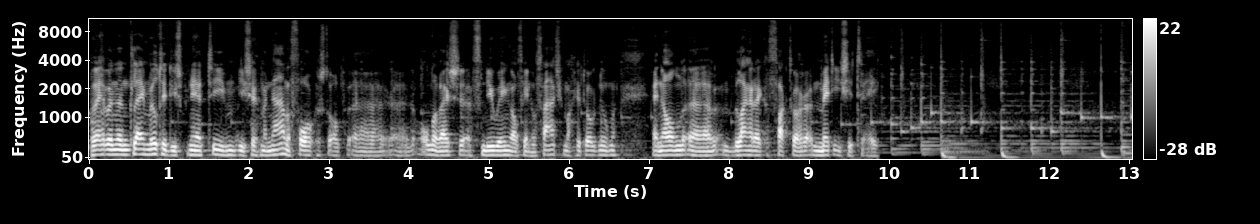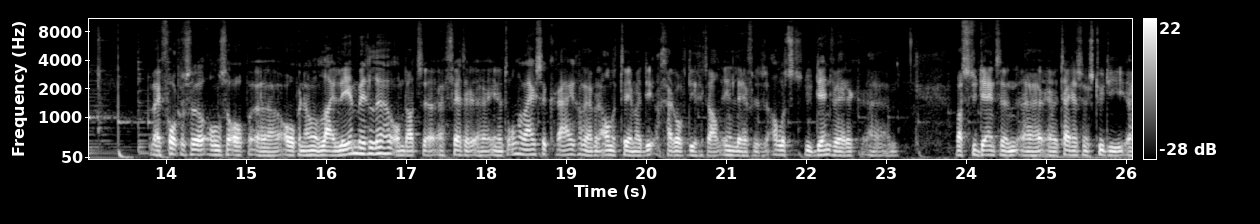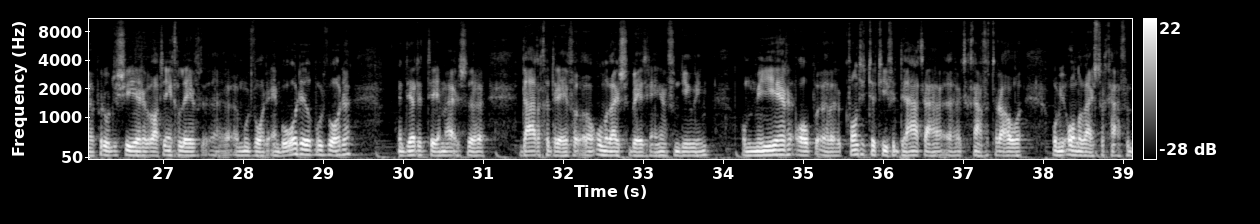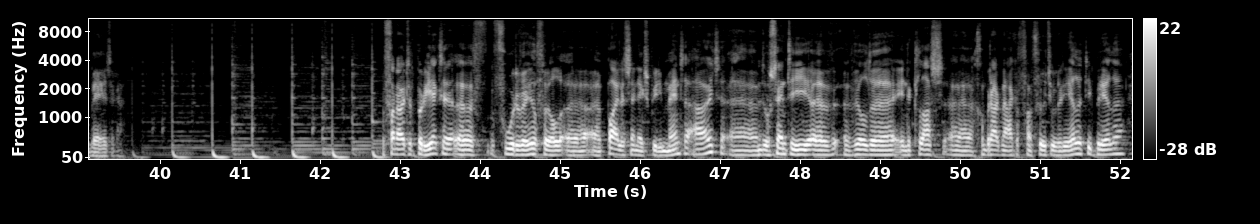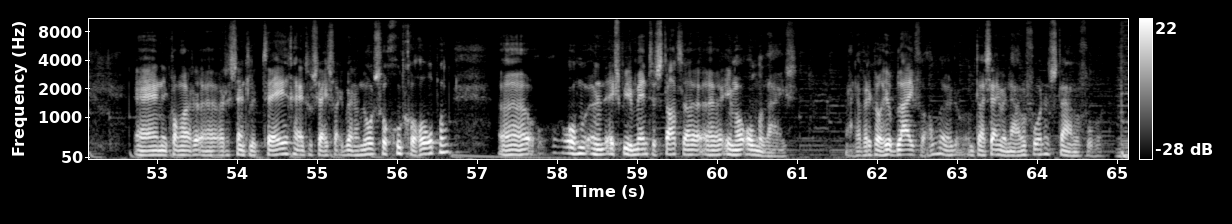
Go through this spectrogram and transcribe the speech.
We hebben een klein multidisciplinair team die zich met name focust op uh, onderwijsvernieuwing of innovatie, mag je het ook noemen. En dan uh, een belangrijke factor met ICT. Wij focussen ons op open en online leermiddelen om dat verder in het onderwijs te krijgen. We hebben een ander thema, dat gaat over digitaal inleveren. Dus al het studentwerk wat studenten tijdens hun studie produceren, wat ingeleverd moet worden en beoordeeld moet worden. Het derde thema is datagedreven onderwijsverbetering en vernieuwing. Om meer op kwantitatieve data te gaan vertrouwen om je onderwijs te gaan verbeteren. Vanuit de projecten uh, voeren we heel veel uh, pilots en experimenten uit. Uh, docenten die, wilden in de klas gebruik maken van virtual reality brillen. En ik kwam haar recentelijk tegen en toen zei ze ik ben nog nooit zo goed geholpen om een experiment te starten in mijn onderwijs. Nou, daar ben ik wel heel blij van, want daar zijn we namelijk voor en daar staan we voor.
